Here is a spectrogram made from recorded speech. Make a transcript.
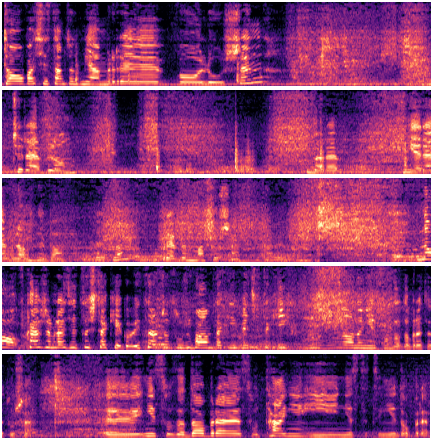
To właśnie stamtąd miałam Revolution czy Revlon. Chyba Re... Nie, Revlon chyba. Revlon? Revlon ma? Chyba Revlon. No, w każdym razie coś takiego i cały czas używałam takich, wiecie, takich, no one nie są za dobre te tusze. Yy, nie są za dobre, są tanie i niestety niedobre.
